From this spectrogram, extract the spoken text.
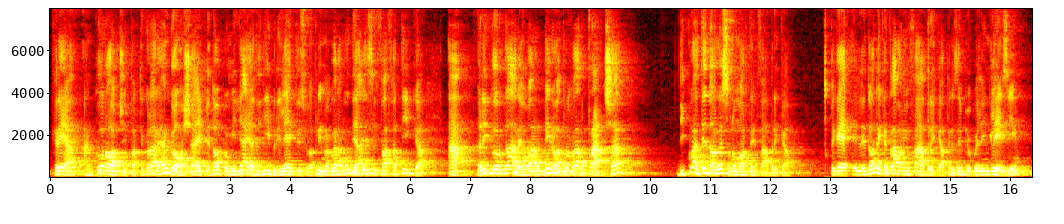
crea ancora oggi particolare angoscia è che dopo migliaia di libri letti sulla prima guerra mondiale si fa fatica a ricordare o almeno a trovare traccia di quante donne sono morte in fabbrica. Perché le donne che entravano in fabbrica, per esempio quelle inglesi,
